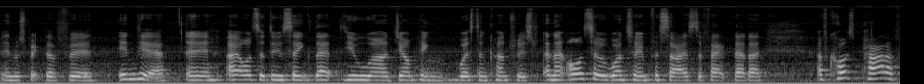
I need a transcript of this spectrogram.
in respect of uh, India, uh, I also do think that you are jumping Western countries. And I also want to emphasize the fact that I, of course, part of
